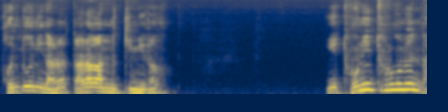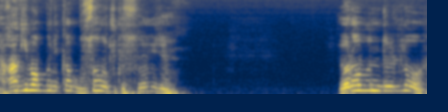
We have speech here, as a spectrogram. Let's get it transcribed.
번 돈이 날아, 날아간 느낌이라. 이 돈이 들어오면 나가기 바쁘니까 무서워 죽겠어요 이제. 여러분들도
